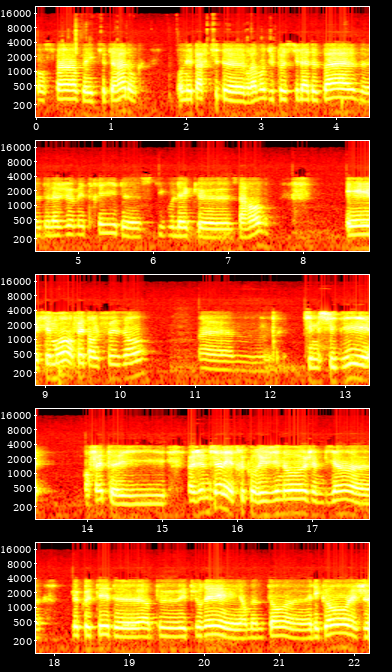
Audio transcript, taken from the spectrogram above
sont simples, etc. Donc, on est parti de vraiment du postulat de base, de la géométrie, de ce qu'il voulait que ça rende. Et c'est moi, en fait, en le faisant, euh, qui me suis dit, en fait, euh, j'aime bien les trucs originaux, j'aime bien euh, le côté de un peu épuré et en même temps élégant. Et je,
